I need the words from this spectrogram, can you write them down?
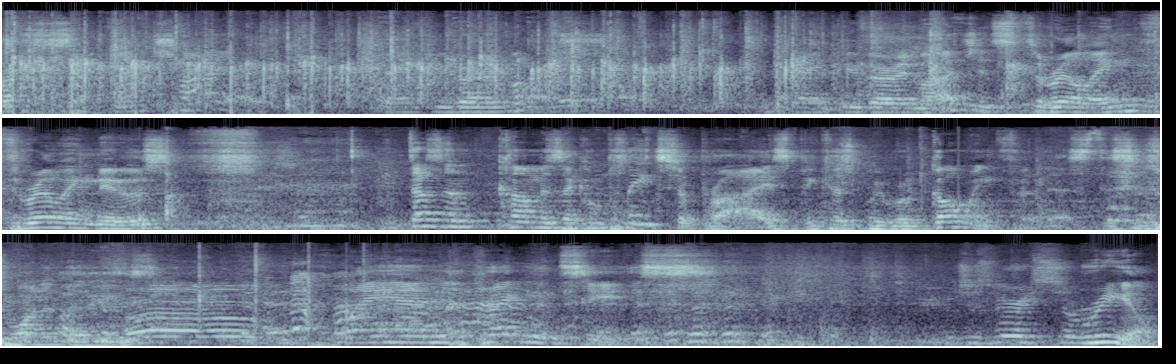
our second child. Thank you very much. Thank you very much. It's thrilling, thrilling news. It doesn't come as a complete surprise because we were going for this. This is one of those planned pregnancies, which is very surreal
